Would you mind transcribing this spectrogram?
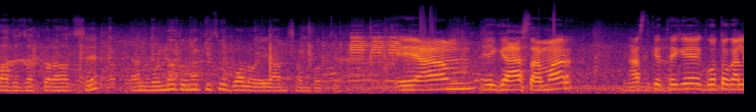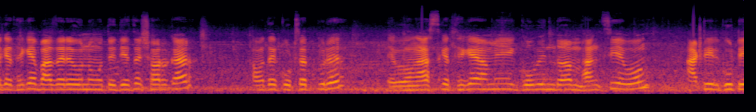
বাজারজাত করা হচ্ছে। কারণ বন্ধু তুমি কিছু বলো এই আম সম্পর্কে। এই আম এই গাছ আমার। আজকে থেকে গতকালকে থেকে বাজারে অনুমতি দিয়েছে সরকার আমাদের কুটসাদপুরে এবং আজকে থেকে আমি গোবিন্দ আম ভাঙছি এবং আটির গুটি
